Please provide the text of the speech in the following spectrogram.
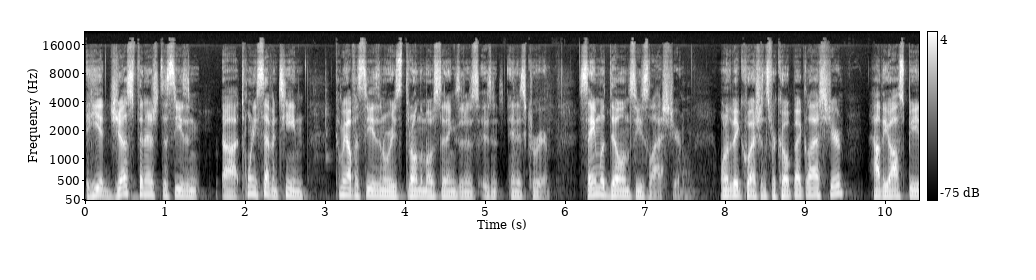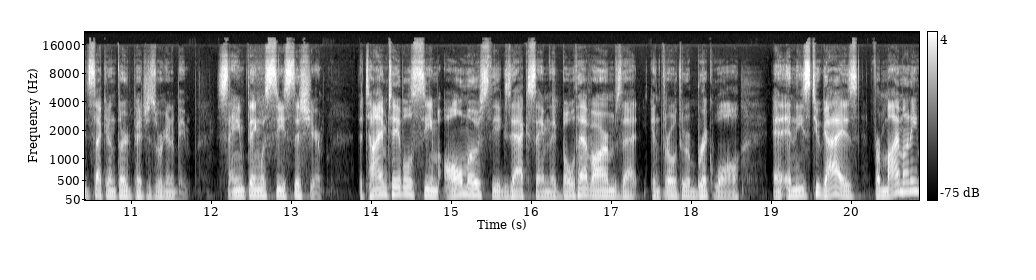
he had just finished the season uh, 2017, coming off a season where he's thrown the most innings in his, his in his career. Same with Dylan Cease last year. One of the big questions for Kopech last year: how the off-speed second and third pitches were going to be. Same thing with Cease this year. The timetables seem almost the exact same. They both have arms that can throw through a brick wall. And, and these two guys, for my money,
